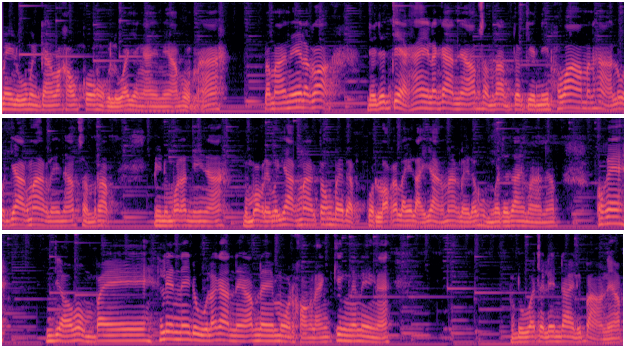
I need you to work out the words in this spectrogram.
ไม่รู้เหมือนกันว่าเขาโกหกหรือว่ายังไงนะครับผมอะประมาณนี้แล้วก็เดี๋ยวจะแจกให้แล้วกันนะครับสำหรับตัวเกมนี้เพราะว่ามันหาโหลดยากมากเลยนะครับสำหรับเมนูมอดอันนี้นะ ผมบอกเลยว่ายากมากต้องไปแบบปลดล็อกอะไรหลายอย่างมากเลย แล้วผมก็จะได้มานะครับ โอเค เดี๋ยวผมไปเล่นให้ดูแล้วกันนะครับในโหมดของแรงกิ้งนั่นเองนะ ดูว่าจะเล่นได้หรือเปล่านะครับ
